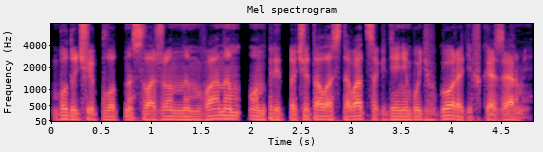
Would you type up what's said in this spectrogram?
Будучи плотно сложенным ваном, он предпочитал оставаться где-нибудь в городе, в казарме.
